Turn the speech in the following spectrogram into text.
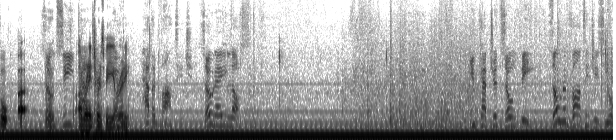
Oh, uh, I'm running towards B already. Have advantage. Zone A lost. Captured Zone B. Zone advantage is yours.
